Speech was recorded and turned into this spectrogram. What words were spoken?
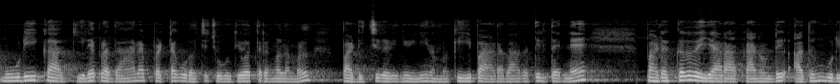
മൂടിക്കാക്കിയിലെ പ്രധാനപ്പെട്ട കുറച്ച് ചോദ്യോത്തരങ്ങൾ നമ്മൾ പഠിച്ചു കഴിഞ്ഞു. ഇനി നമുക്ക് ഈ പാഠഭാഗത്തിൽ തന്നെ പടക്കഥ തയ്യാറാക്കാനുണ്ട്. അതും കൂടി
